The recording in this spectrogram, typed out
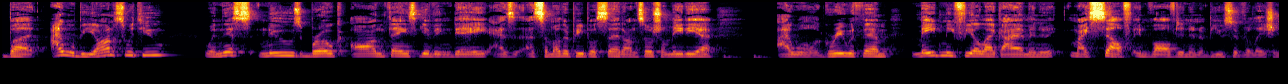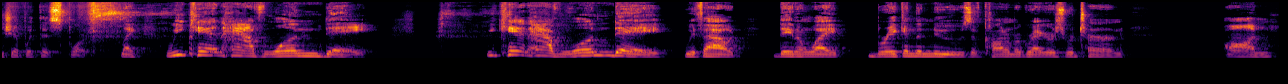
But I will be honest with you. When this news broke on Thanksgiving Day, as, as some other people said on social media, I will agree with them, made me feel like I am in myself involved in an abusive relationship with this sport. Like we can't have one day. We can't have one day without Dana White breaking the news of Conor McGregor's return on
